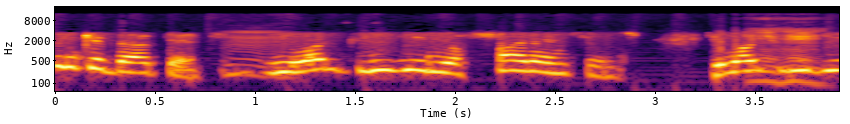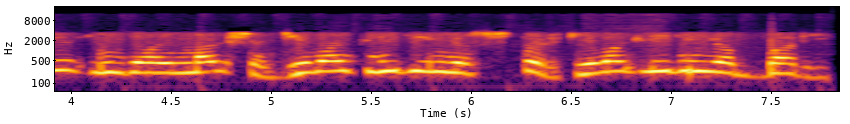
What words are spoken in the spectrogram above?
Think about that. Mm. He won't leave you in your finances. He won't mm-hmm. leave you in your emotions. He won't leave you in your spirit. He won't leave you in your body.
